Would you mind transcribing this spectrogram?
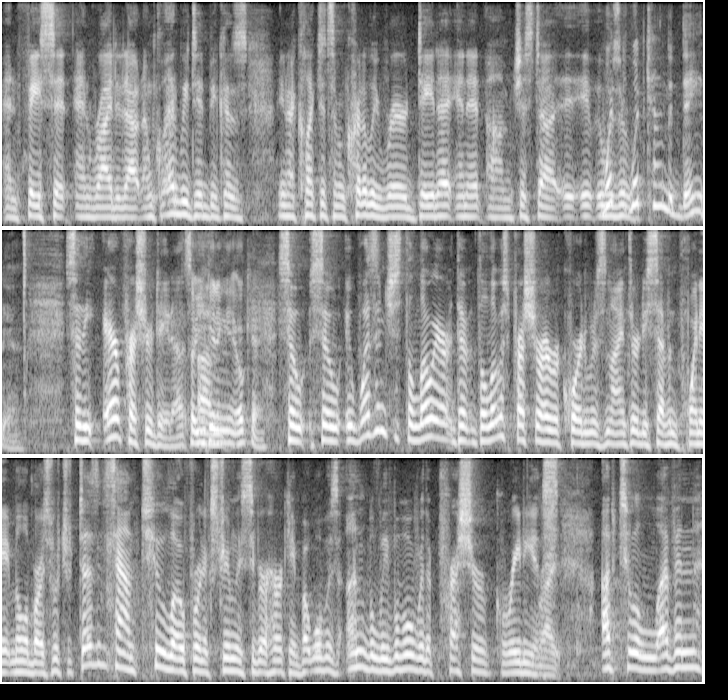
and face it and ride it out. I'm glad we did because, you know, I collected some incredibly rare data in it. Um, just, uh, it, it what, was a, What kind of data? So the air pressure data. So you're um, getting it, okay. So, so it wasn't just the low air, the, the lowest pressure I recorded was 937.8 millibars, which doesn't sound too low for an extremely severe hurricane. But what was unbelievable were the pressure gradients. Right. Up to 11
